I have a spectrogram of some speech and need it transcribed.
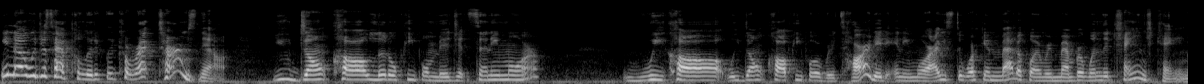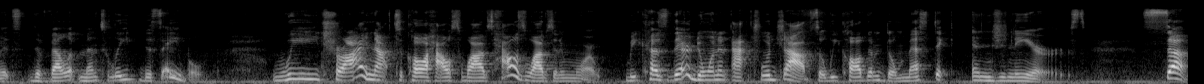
You know, we just have politically correct terms now. You don't call little people midgets anymore. We call we don't call people retarded anymore. I used to work in medical and remember when the change came. It's developmentally disabled. We try not to call housewives housewives anymore because they're doing an actual job. So we call them domestic engineers. So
